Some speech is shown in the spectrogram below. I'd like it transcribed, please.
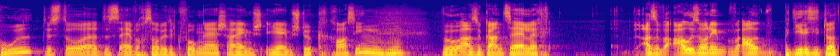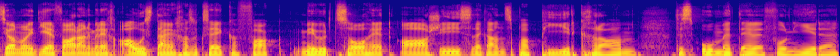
cool, dass du äh, das einfach so wieder gefunden hast, an einem, in einem Stück quasi. Mhm. Weil, also ganz ehrlich, also alles, was ich, all, bei dieser Situation, wo ich die erfahren habe, habe ich mir echt alles gedacht, also gesagt, fuck, mir würde so hart anschiessen, der ganze Papierkram, das Umtelefonieren,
